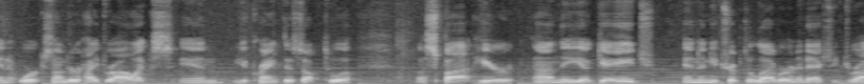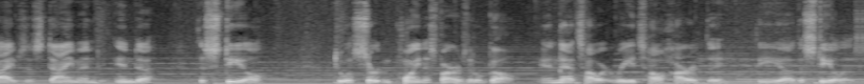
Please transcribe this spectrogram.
and it works under hydraulics and you crank this up to a, a spot here on the uh, gauge and then you trip the lever and it actually drives this diamond into the steel to a certain point as far as it'll go. And that's how it reads how hard the the uh, the steel is.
